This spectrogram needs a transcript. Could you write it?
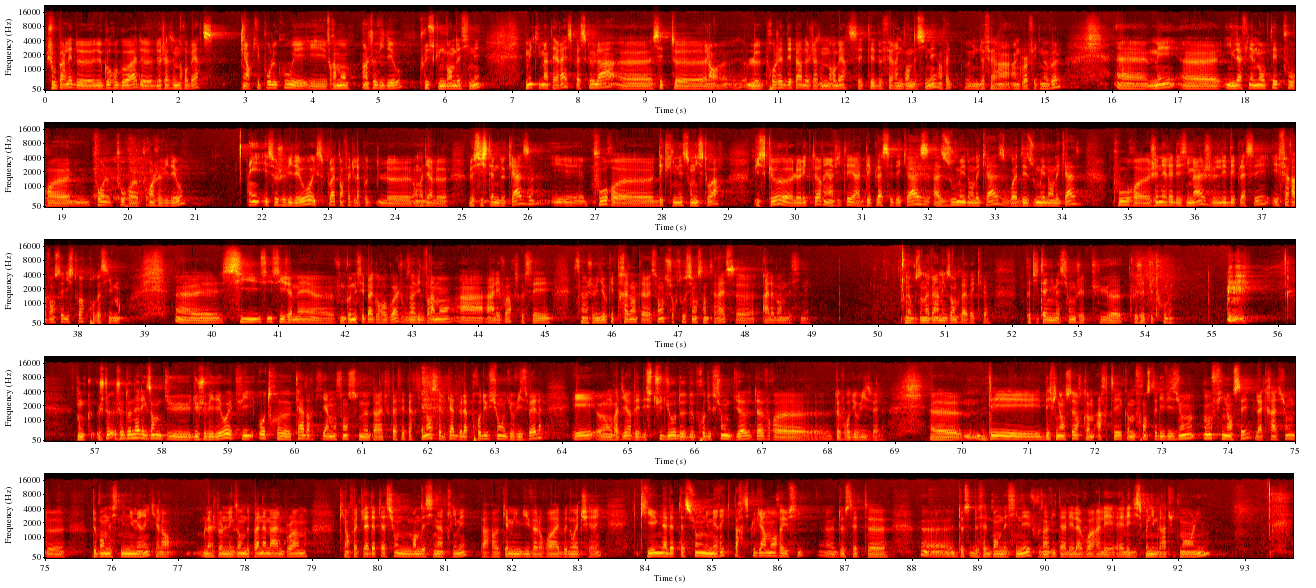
Je vous parlais de, Gorogoa de, Jason Roberts, alors qui pour le coup est vraiment un jeu vidéo plus qu'une bande dessinée mais qui m'intéresse parce que là, euh, euh, le projet de départ de Jason Roberts, c'était de faire une bande dessinée, en fait, de faire un, graphic novel, euh, mais il a finalement opté pour un jeu vidéo. Et, ce jeu vidéo exploite en fait le, système de cases pour décliner son histoire puisque le lecteur est invité à déplacer des cases, à zoomer dans des cases ou à dézoomer dans des cases pour euh, générer des images, les déplacer et faire avancer l'histoire progressivement. si, si, jamais vous ne connaissez pas Grogwa, je vous invite vraiment à, aller voir parce que c'est un jeu vidéo qui est très intéressant, surtout si on s'intéresse à la bande dessinée. Là, vous en avez un exemple avec une petite animation que j'ai pu, que j'ai pu trouver. Donc, je, donnais l'exemple du, jeu vidéo, et puis autre cadre qui, à mon sens, me paraît tout à fait pertinent, c'est le cadre de la production audiovisuelle et, euh, on va dire, des, studios de, production d'œuvres euh, audiovisuelles. Euh, des, financeurs comme Arte, comme France Télévisions ont financé la création de, de bandes dessinées numériques. Alors là, je donne l'exemple de Panama Al Brown, qui est en fait l'adaptation d'une bande dessinée imprimée par Camille Duvalroy et Benoît Cherry qui est une adaptation numérique particulièrement réussie euh, de, cette, euh, euh, de, cette bande dessinée. Je vous invite à aller la voir, elle est, elle est disponible gratuitement en ligne.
